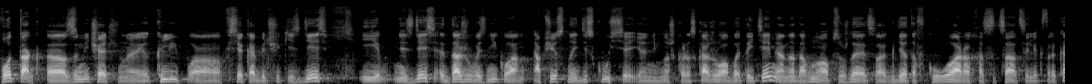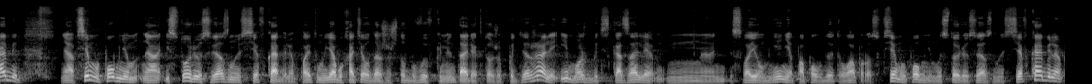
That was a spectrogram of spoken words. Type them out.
Вот так э, замечательный клип э, «Все кабельщики здесь». И здесь даже возникла общественная дискуссия. Я немножко расскажу об этой теме. Она давно обсуждается где-то в кулуарах Ассоциации электрокабель. Э, все мы помним историю, связанную с севкабелем. Поэтому я бы хотел даже, чтобы вы в комментариях тоже поддержали и, может быть, сказали свое мнение по поводу этого вопроса. Все мы помним историю, связанную с севкабелем.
